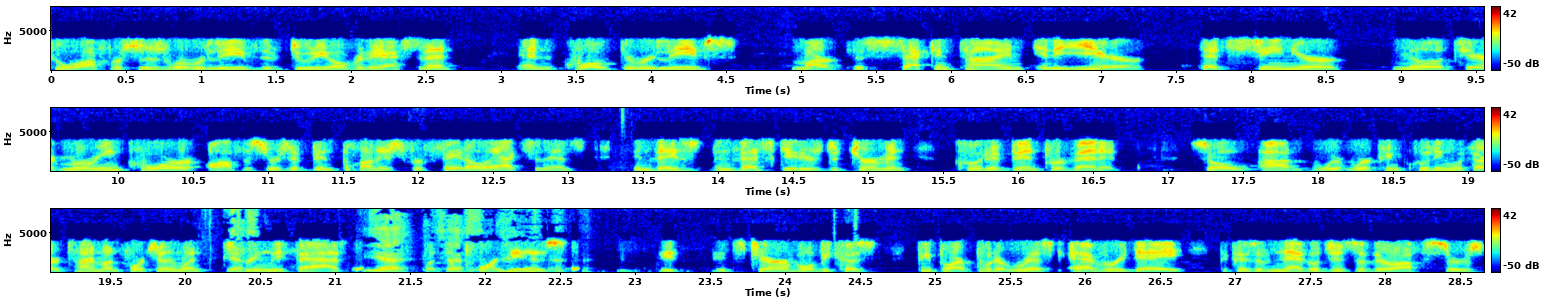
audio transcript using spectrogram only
Two officers were relieved of duty over the accident, and, quote, the reliefs marked the second time in a year that senior military Marine Corps officers have been punished for fatal accidents investigators determined could have been prevented. So um, we're, we're, concluding with our time. Unfortunately, went extremely yes. fast. Yeah. But yes. the point is, it, it's terrible because people are put at risk every day because of negligence of their officers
